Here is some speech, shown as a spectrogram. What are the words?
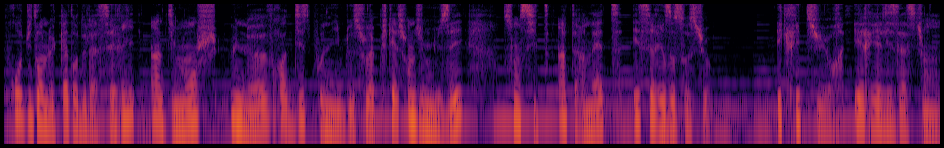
produit dans le cadre de la série Un dimanche, une œuvre, disponible sur l'application du musée, son site internet et ses réseaux sociaux. Écriture et réalisation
